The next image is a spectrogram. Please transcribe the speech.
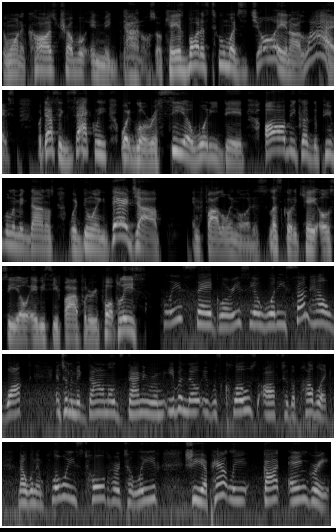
to want to cause trouble in McDonald's. Okay, it's brought us too much joy in our lives, but that's exactly what Gloricia Woody did, all because the people in McDonald's were doing their job and following orders. Let's go to KOCO ABC5 for the report, please. Police say Gloricia Woody somehow walked into the McDonald's dining room even though it was closed off to the public. Now, when employees told her to leave, she apparently got angry.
